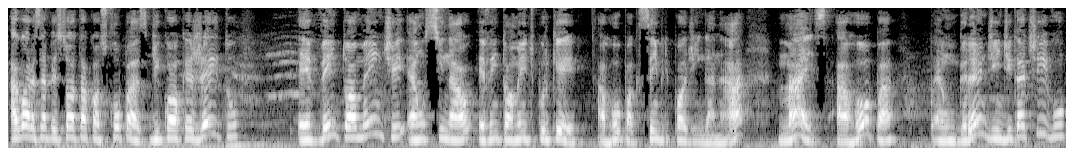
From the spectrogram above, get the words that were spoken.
Agora, se a pessoa está com as roupas de qualquer jeito, eventualmente é um sinal, eventualmente porque a roupa sempre pode enganar, mas a roupa é um grande indicativo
